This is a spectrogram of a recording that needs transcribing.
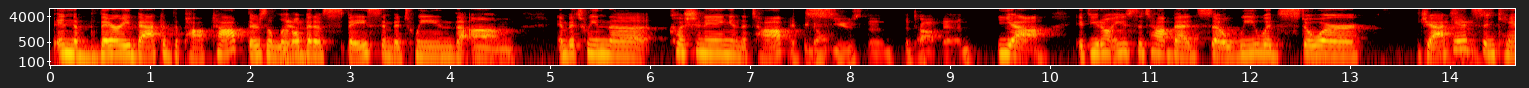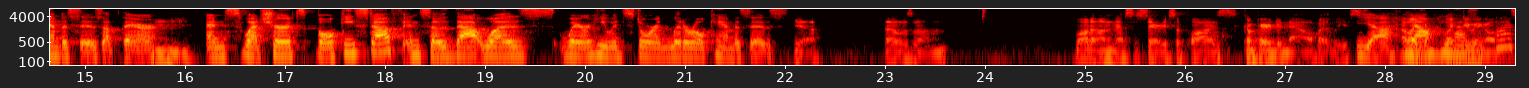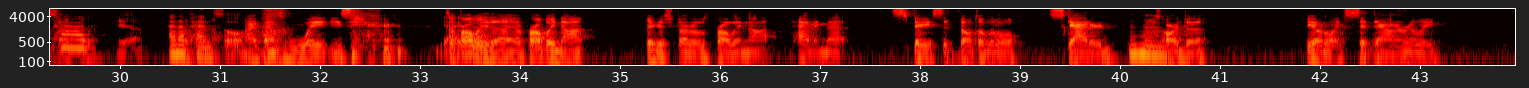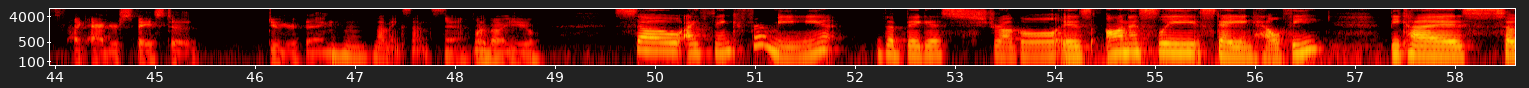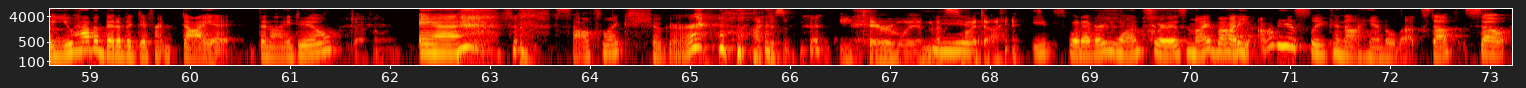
in the very back of the pop top. There's a little Yeah. bit of space in between the um in between the cushioning and the top. If you don't use the the top bed. Yeah, if you don't use the top bed. So we would store jackets and canvases up there Mhm. and sweatshirts, bulky stuff. And so that was where he would store literal canvases. Yeah, that was um a lot of unnecessary supplies compared to now, at least. Yeah. I like, now he like has doing an all that iPad stuff. Yeah, and a but, uh, pencil. iPad's way easier. Yeah, so probably the yeah, probably not biggest struggle was probably not having that space. It felt a little scattered. It was Mhm. hard to be able to like sit down and really like have your space to do your thing. Mhm, That makes sense. Yeah. What about you? So I think for me, the biggest struggle is honestly staying healthy because so you have a bit of a different diet than I do. Definitely. And South likes sugar. I just eat terribly, and that's my diet. eats whatever he wants, whereas my body obviously cannot handle that stuff. So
